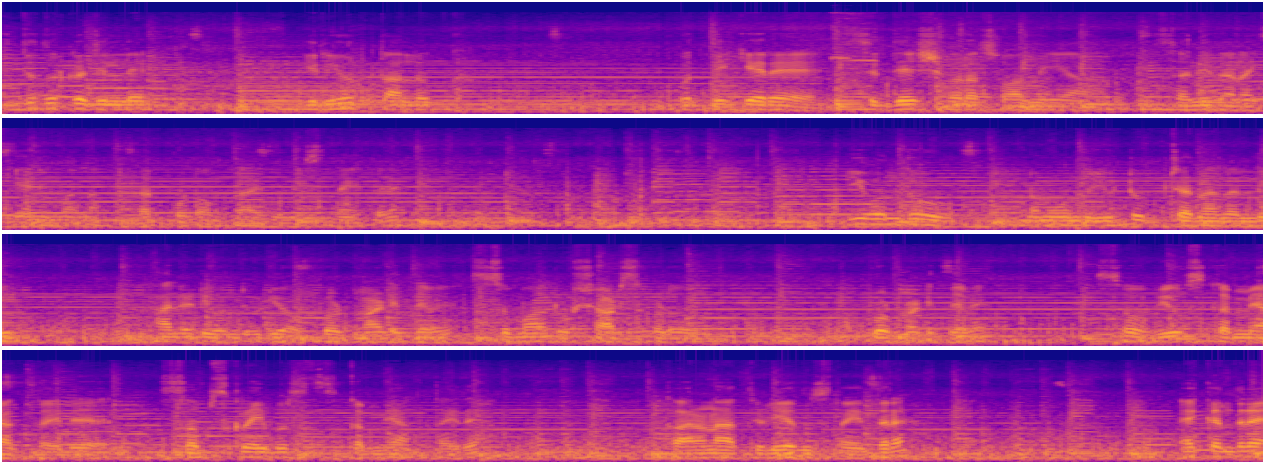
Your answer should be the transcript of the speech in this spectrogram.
ಚಿತ್ರದುರ್ಗ ಜಿಲ್ಲೆ, ಹಿರಿಯೂರು ತಾಲೂಕು ಒದ್ದಿಕೆರೆ ಸಿದ್ದೇಶ್ವರ ಸ್ವಾಮಿಯ ಸನ್ನಿಧಾನಕ್ಕೆ ನಿಮ್ಮನ್ನು ಕರ್ಕೊಂಡು ಹೋಗ್ತಾ ಇದ್ದೀನಿ ಸ್ನೇಹಿತರೆ. ಈ ಒಂದು ನಮ್ಮ ಒಂದು ಯೂಟ್ಯೂಬ್ ಚಾನಲಲ್ಲಿ ಆಲ್ರೆಡಿ ಒಂದು ವಿಡಿಯೋ ಅಪ್ಲೋಡ್ ಮಾಡಿದ್ದೇವೆ. ಸುಮಾರು ಶಾರ್ಟ್ಸ್ಗಳು ಅಪ್ಲೋಡ್ ಮಾಡಿದ್ದೇವೆ. ಸೊ ವ್ಯೂಸ್ ಕಮ್ಮಿ ಆಗ್ತಾ ಇದೆ ಸಬ್ಸ್ಕ್ರೈಬರ್ಸ್ ಕಮ್ಮಿ ಆಗ್ತಾ ಇದೆ. ಕಾರಣ ತಿಳಿಯೋದು ಸ್ನೇಹಿತರೆ, ಯಾಕಂದರೆ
